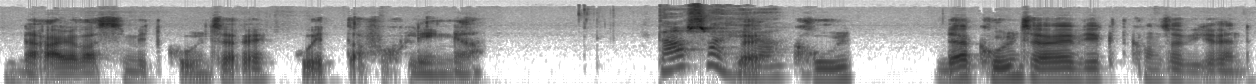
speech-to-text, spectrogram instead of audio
Mineralwasser mit Kohlensäure hält einfach länger. Da schon her. Kohl, ja, Kohlensäure wirkt konservierend.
